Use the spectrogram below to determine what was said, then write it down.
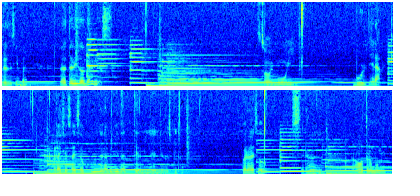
desde siempre, he tenido nervios. Soy muy vulnerable. Gracias a esa vulnerabilidad terminé en el hospital. Pero eso será para otro momento.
